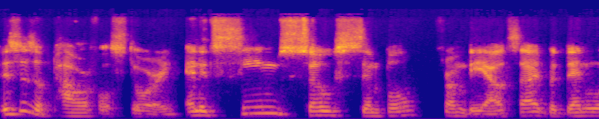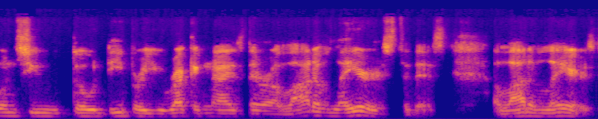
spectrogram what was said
This is a powerful story, and it seems so simple from the outside, but then once you go deeper, you recognize there are a lot of layers to this, a lot of layers.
